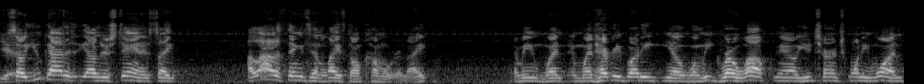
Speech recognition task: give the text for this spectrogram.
yeah. So you got to understand. It's like a lot of things in life don't come overnight. I mean, when when everybody, you know, when we grow up, you know, you turn 21,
